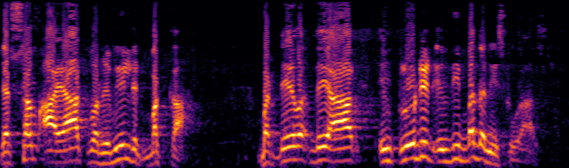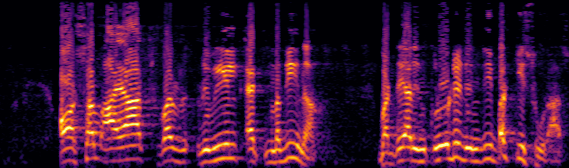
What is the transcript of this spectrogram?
that some ayat were revealed at Makkah, but they, were, they are included in the Madani surahs. or some ayat were revealed at Medina, but they are included in the Makki surahs.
